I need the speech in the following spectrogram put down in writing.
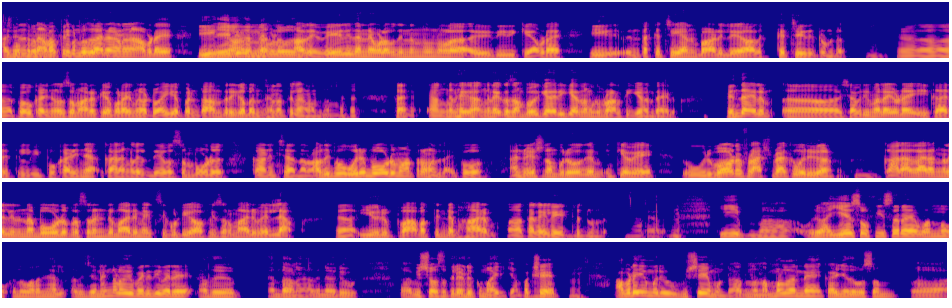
അതിന് നടത്തിപ്പുകാരാണ് അവിടെ ഈ വേലി തന്നെ വിളവ് അതെ വേലി തന്നെ വിളവ് തിന്നുന്നു എന്നുള്ള രീതിക്ക് അവിടെ ഈ എന്തൊക്കെ ചെയ്യാൻ പാടില്ലയോ അതൊക്കെ ചെയ്തിട്ടുണ്ട്. ഇപ്പൊ ഇപ്പോൾ കഴിഞ്ഞ ദിവസം ആരൊക്കെയോ പറയുന്നത് കേട്ടോ അയ്യപ്പൻ താന്ത്രിക ബന്ധനത്തിലാണെന്ന്. അങ്ങനെ അങ്ങനെയൊക്കെ സംഭവിക്കാതിരിക്കാൻ നമുക്ക് പ്രാർത്ഥിക്കാം എന്തായാലും. എന്തായാലും ശബരിമലയുടെ ഈ കാര്യത്തിൽ ഇപ്പോൾ കഴിഞ്ഞ കാലങ്ങളിൽ ദേവസ്വം ബോർഡ് കാണിച്ച അതിപ്പോൾ ഒരു ബോർഡ് മാത്രമല്ല. ഇപ്പോൾ അന്വേഷണം പുരോഗമിക്കവേ ഒരുപാട് ഫ്ലാഷ് ബാക്ക് വരികയാണ്. കാലാകാലങ്ങളിൽ ഇരുന്ന ബോർഡ് പ്രസിഡന്റുമാരും എക്സിക്യൂട്ടീവ് ഓഫീസർമാരും എല്ലാം ഈ ഒരു പാപത്തിന്റെ ഭാരം തലയിൽ ഏറ്റിട്ടുണ്ട്. അതെ അതെ. ഈ ഒരു ഐ എസ് ഓഫീസറെ വന്നു എന്ന് പറഞ്ഞാൽ അത് ജനങ്ങളൊരു പരിധി വരെ അത് എന്താണ്? അതിനൊരു വിശ്വാസത്തിൽ എടുക്കുമായിരിക്കാം പക്ഷേ. അവിടെയും ഒരു വിഷയമുണ്ട്. അത് നമ്മൾ തന്നെ കഴിഞ്ഞ ദിവസം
